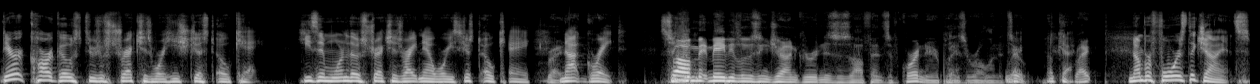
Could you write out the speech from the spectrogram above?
Derek Carr goes through stretches where he's just okay. He's in one of those stretches right now where he's just okay, Right. not great. So Well, maybe losing Jon Gruden as his offensive coordinator plays a role in it too. okay. Right number four is the Giants.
